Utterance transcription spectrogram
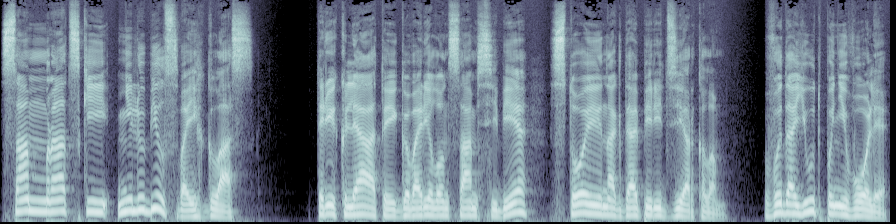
Сам Мрацкий не любил своих глаз. «Треклятый», — говорил он сам себе, стоя иногда перед зеркалом, — «выдают по неволе.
